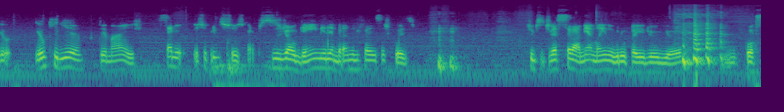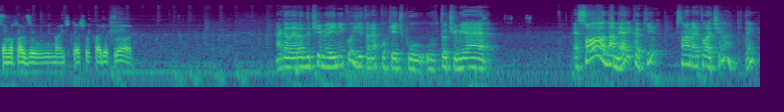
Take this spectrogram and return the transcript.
eu, eu queria ter mais. Sabe, eu sou preguiçoso, cara. Preciso de alguém me lembrando de fazer essas coisas. tipo, se tivesse, sei lá, minha mãe no grupo aí de Yu-Gi-Oh! me forçando a fazer o Mindcast, eu faria toda hora. A galera do time aí nem cogita, né? Porque, tipo, o teu time é. É só na América aqui? Só na América Latina que tem?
